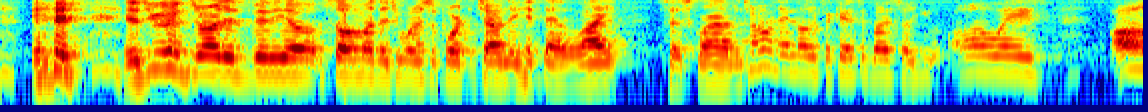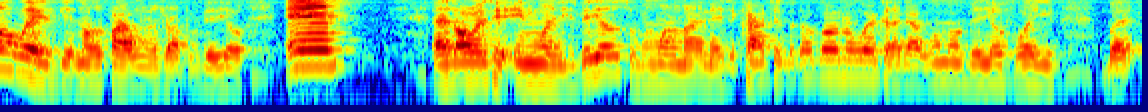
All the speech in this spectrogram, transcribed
if you enjoyed this video so much that you want to support the channel, then hit that like, subscribe, and turn on that notification button so you always always get notified when I drop a video. And as always, hit any one of these videos for more of my amazing content. But don't go nowhere because I got one more video for you. But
